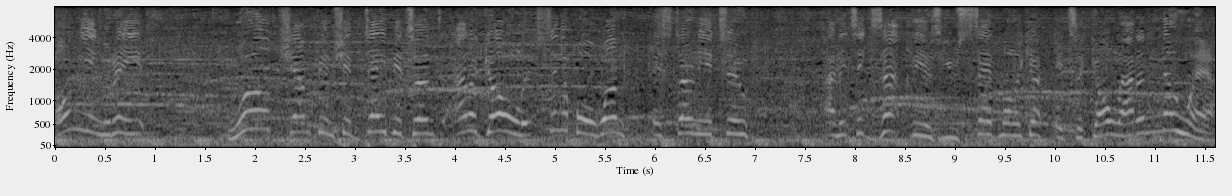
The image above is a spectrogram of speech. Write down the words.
Ong Ying Ri World Championship debutant and a goal. It's Singapore 1, Estonia 2. And it's exactly as you said, Monica, it's a goal out of nowhere.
